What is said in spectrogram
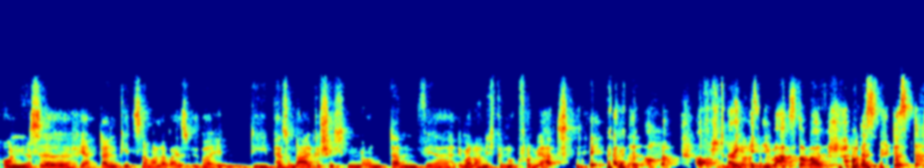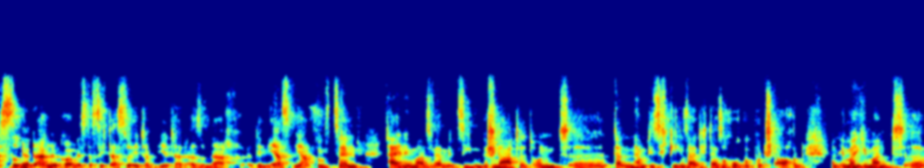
Und ja, äh, ja dann geht es normalerweise über in die Personalgeschichten und dann, wer immer noch nicht genug von mir hat, kann dann auch noch aufsteigen in die Mastermind. Aber dass, dass das so ja. gut angekommen ist, dass sich das so etabliert hat, also nach dem ersten Jahr 15 Teilnehmer, also wir haben mit sieben mhm. gestartet mhm. und äh, dann haben die sich gegenseitig da so hochgeputscht auch. Und wann immer jemand äh,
